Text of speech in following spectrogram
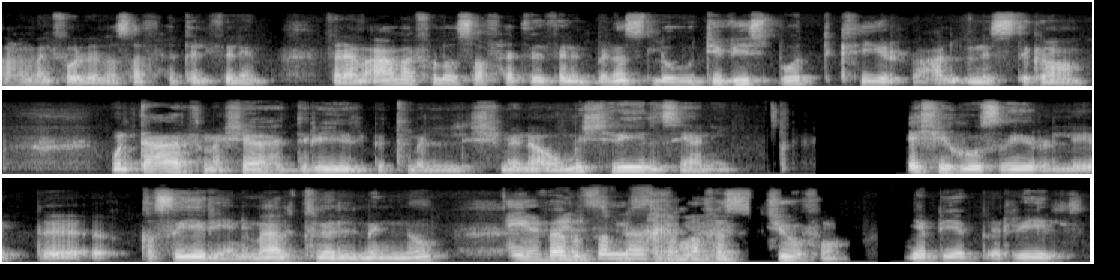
أعمل follow لصفحة الفيلم. فلما أعمل follow لصفحه الفيلم بنزلوا TV spot كثير على الإنستغرام. وأنت عارف مشاهد reel بتملش منها أو مش reels يعني. إشي هو صغير اللي قصير يعني ما بتمل منه. اي فبتضل آخر نفس تشوفه. yep yep ال reels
